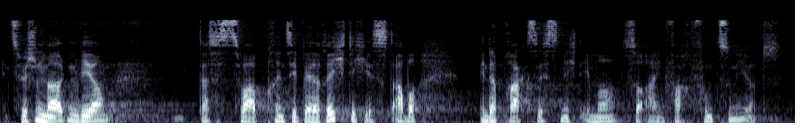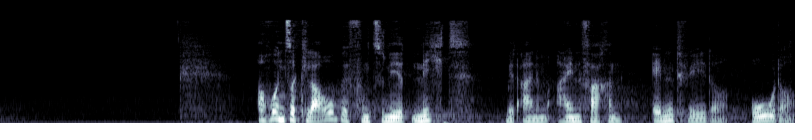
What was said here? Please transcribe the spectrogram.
Inzwischen merken wir, dass es zwar prinzipiell richtig ist, aber in der Praxis nicht immer so einfach funktioniert. Auch unser Glaube funktioniert nicht mit einem einfachen Entweder oder.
